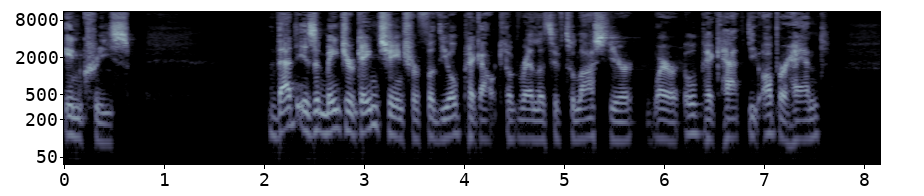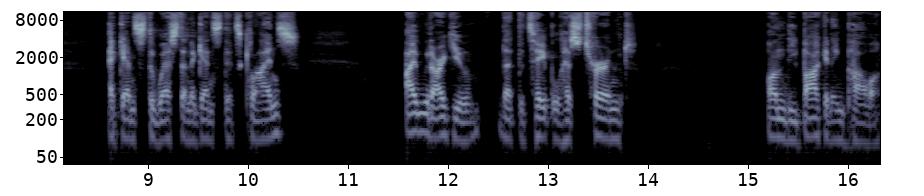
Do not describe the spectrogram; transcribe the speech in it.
increase. That is a major game changer for the OPEC outlook relative to last year, where OPEC had the upper hand against the West and against its clients. I would argue that the table has turned on the bargaining power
